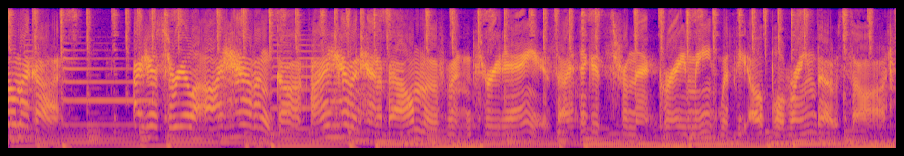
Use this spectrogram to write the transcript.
Oh my god. I just realized I haven't got I haven't had a bowel movement in three days. I think it's from that gray meat with the opal rainbow sauce.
